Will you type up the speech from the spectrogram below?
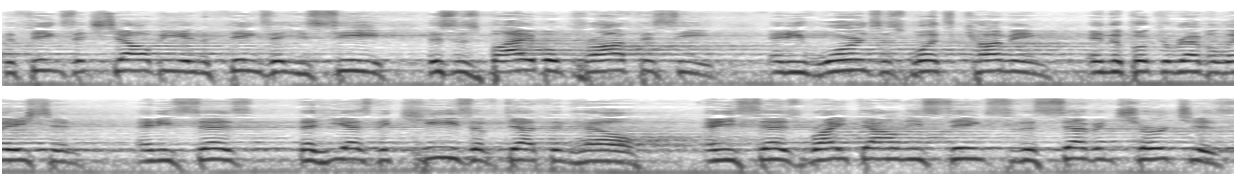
the things that shall be, and the things that you see. This is Bible prophecy, and he warns us what's coming in the book of Revelation. And he says that he has the keys of death and hell. And he says, write down these things to the seven churches.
